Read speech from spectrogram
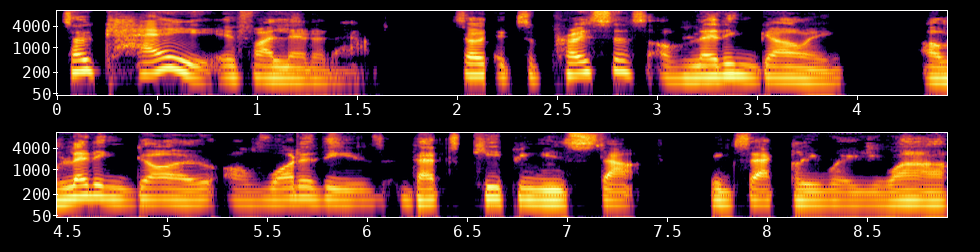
It's okay if I let it out. So it's a process of letting going of letting go of what it is that's keeping you stuck exactly where you are.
